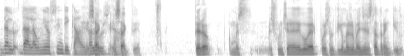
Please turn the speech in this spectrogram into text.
De, de la Unió Sindical, de Exacte, l'USDA. exacte. Però, com és, és funcionari de govern, doncs el tio més o menys està tranquil.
